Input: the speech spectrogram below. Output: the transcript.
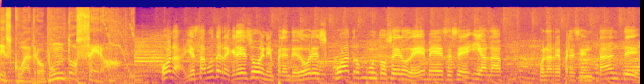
Emprendedores 4.0. Hola, y estamos de regreso en Emprendedores 4.0 de MSC y ALAP con la representante,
